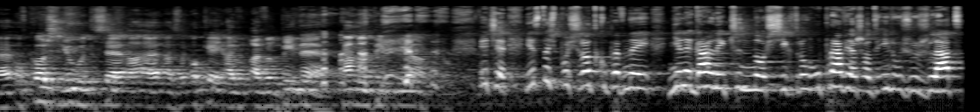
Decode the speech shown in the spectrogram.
Uh, of course, you would say, I, I, I like, okay, I, I will be there. Come and pick me up. Wiecie, jesteś pośrodku pewnej nielegalnej czynności, którą uprawiasz od iluś już lat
